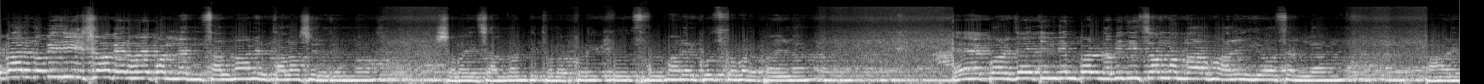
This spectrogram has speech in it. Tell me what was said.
এবার নবীজি সবের হয়ে পড়লেন সালমানের তালাশের জন্য। সবাই সালমানকে তলব করে, কেউ সালমানের খোঁজ খবর পায় না। এক পর্যায়ে তিন দিন পর নবীজি সাল্লাল্লাহু আলাইহি ওয়াসাল্লাম পাহাড়ে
